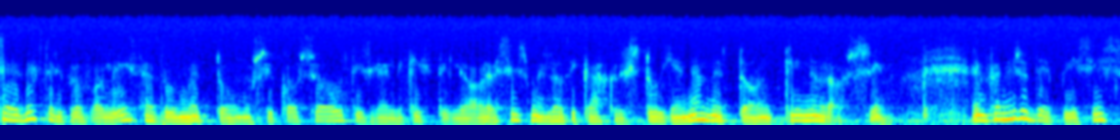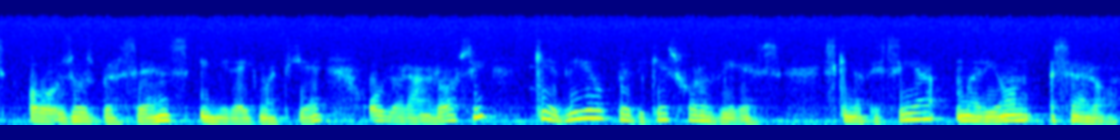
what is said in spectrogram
Σε δεύτερη προβολή θα δούμε το μουσικό σοου της γαλλικής τηλεόρασης «Μελωδικά Χριστούγεννα» με τον Τίνο Ρώση. Εμφανίζονται επίσης ο Ζος Μπερσένς, η Μιρέη Ματιέ, ο Λοράν Ρώση και δύο παιδικές χοροδίες. Σκηνοθεσία Μαριών Σαρό.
